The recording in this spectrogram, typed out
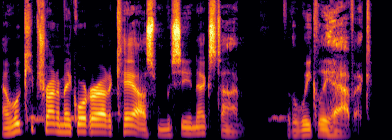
And we'll keep trying to make order out of chaos when we see you next time for the Weekly Havok.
